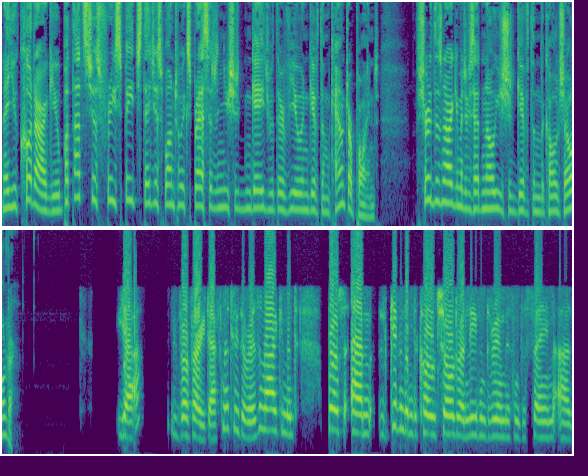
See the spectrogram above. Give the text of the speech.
Now, you could argue, but that's just free speech. They just want to express it and you should engage with their view and give them counterpoint. Sure, there's an argument if you said, no, you should give them the cold shoulder. Yeah, very definitely. There is an argument. But um, giving them the cold shoulder and leaving the room isn't the same as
